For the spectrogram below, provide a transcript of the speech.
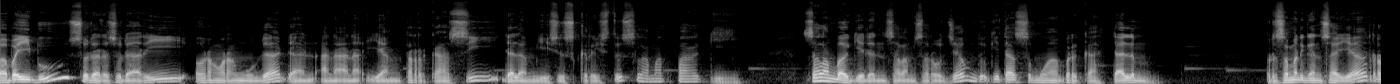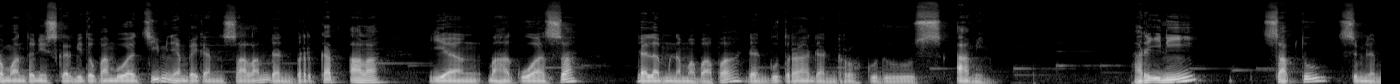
Bapak, Ibu, saudara-saudari, orang-orang muda, dan anak-anak yang terkasih dalam Yesus Kristus, selamat pagi. Salam bahagia dan salam seroja untuk kita semua berkah dalam. Bersama dengan saya, Romo Antonius Garbito Pambuaci menyampaikan salam dan berkat Allah yang Maha Kuasa dalam nama Bapa dan Putra dan Roh Kudus. Amin. Hari ini Sabtu 19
